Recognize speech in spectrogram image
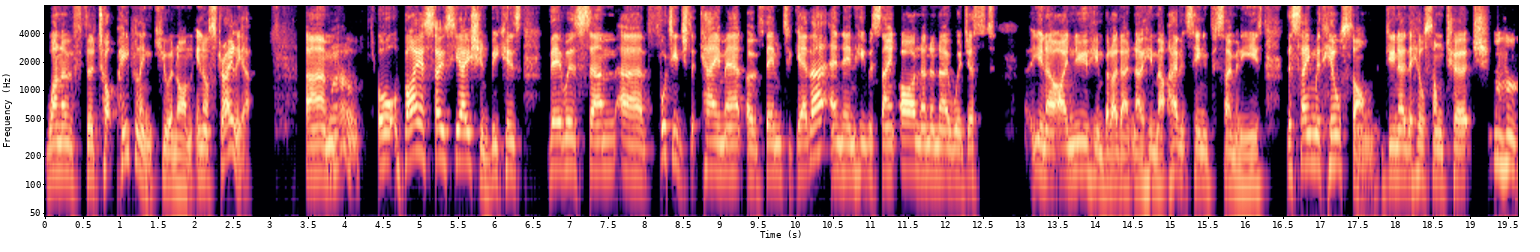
one of the top people in QAnon in Australia. Um, or by association, because there was some uh, footage that came out of them together, and then he was saying, "Oh no, no, no, we're just." You know, I knew him, but I don't know him. I haven't seen him for so many years. The same with Hillsong. Do you know the Hillsong Church? Mm-hmm.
